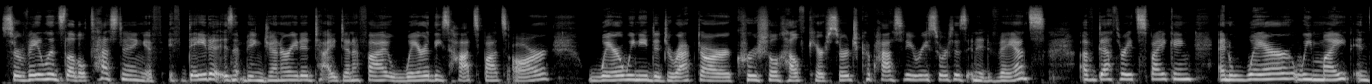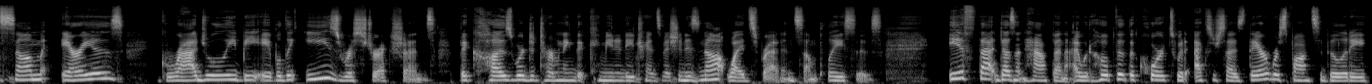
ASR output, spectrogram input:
surveillance level testing, if if data isn't being generated to identify where these hotspots are, where we need to direct our crucial healthcare surge capacity resources in advance of death rates spiking and where we might, in some areas, gradually be able to ease restrictions because we're determining that community transmission is not widespread in some places. If that doesn't happen, I would hope that the courts would exercise their responsibility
